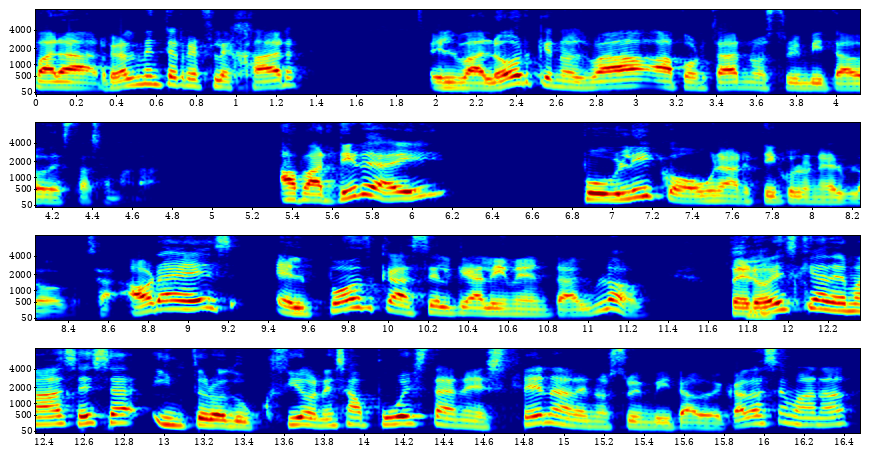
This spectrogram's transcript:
para realmente reflejar el valor que nos va a aportar nuestro invitado de esta semana. A partir de ahí, publico un artículo en el blog. O sea, ahora es el podcast el que alimenta el blog. Pero Sí. es que además esa introducción, esa puesta en escena de nuestro invitado de cada semana,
